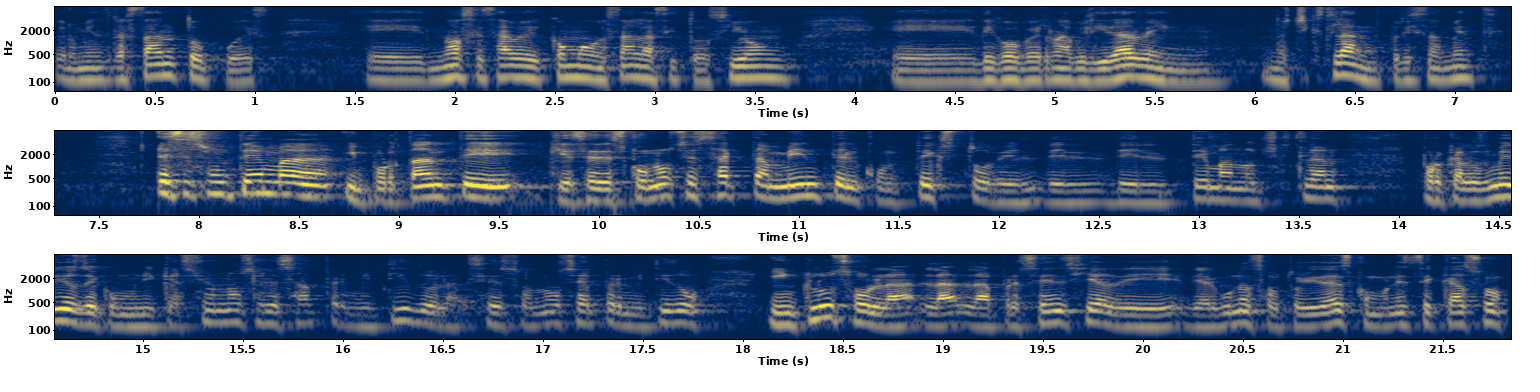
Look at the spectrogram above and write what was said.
Pero mientras tanto, pues eh, no se sabe cómo está la situación eh, de gobernabilidad en Nochixtlán, precisamente. Ese es un tema importante que se desconoce exactamente el contexto del, del, tema Nochixtlán porque a los medios de comunicación no se les ha permitido el acceso, no se ha permitido incluso la, presencia de, algunas autoridades, como en este caso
